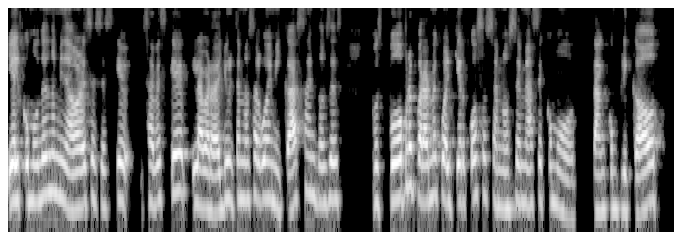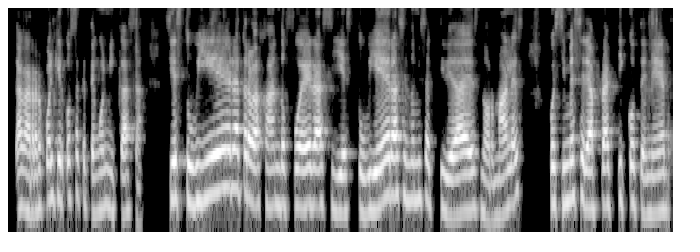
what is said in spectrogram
y el común denominador es, es, que, ¿sabes qué? La verdad, yo ahorita no salgo de mi casa, entonces, pues puedo prepararme cualquier cosa, o sea, no se me hace como tan complicado agarrar cualquier cosa que tengo en mi casa. Si estuviera trabajando fuera, si estuviera haciendo mis actividades normales, pues sí me sería práctico tener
